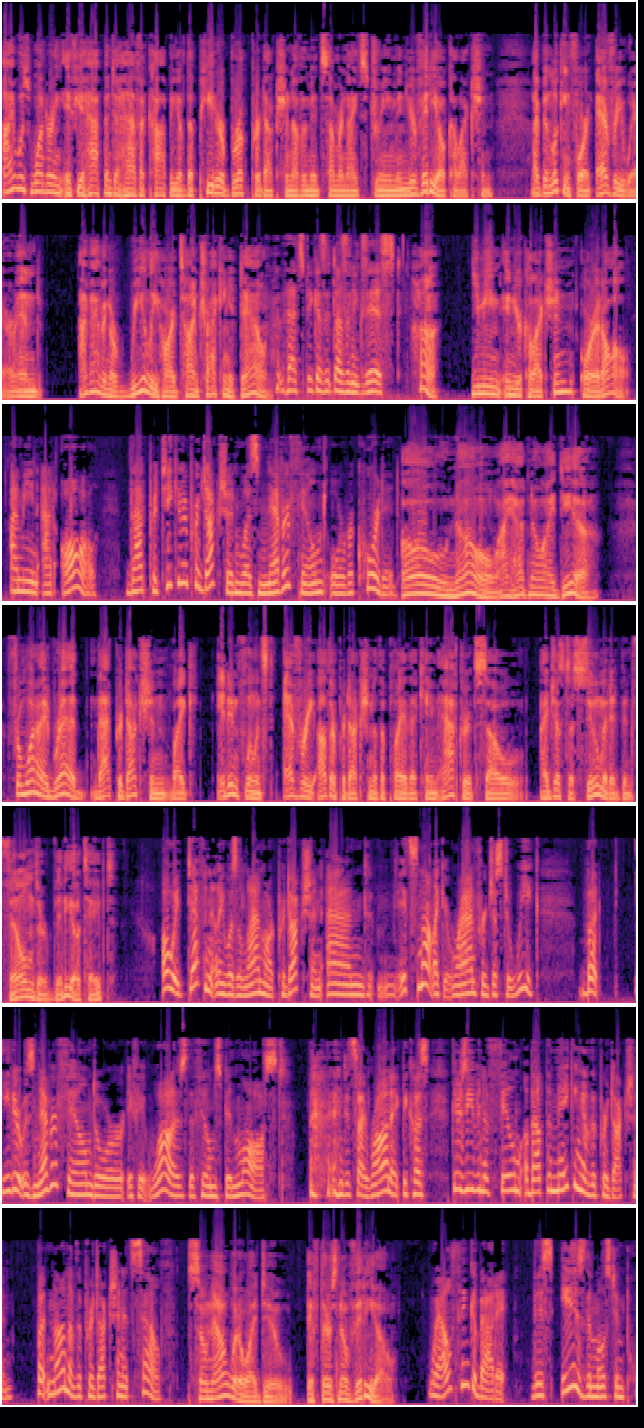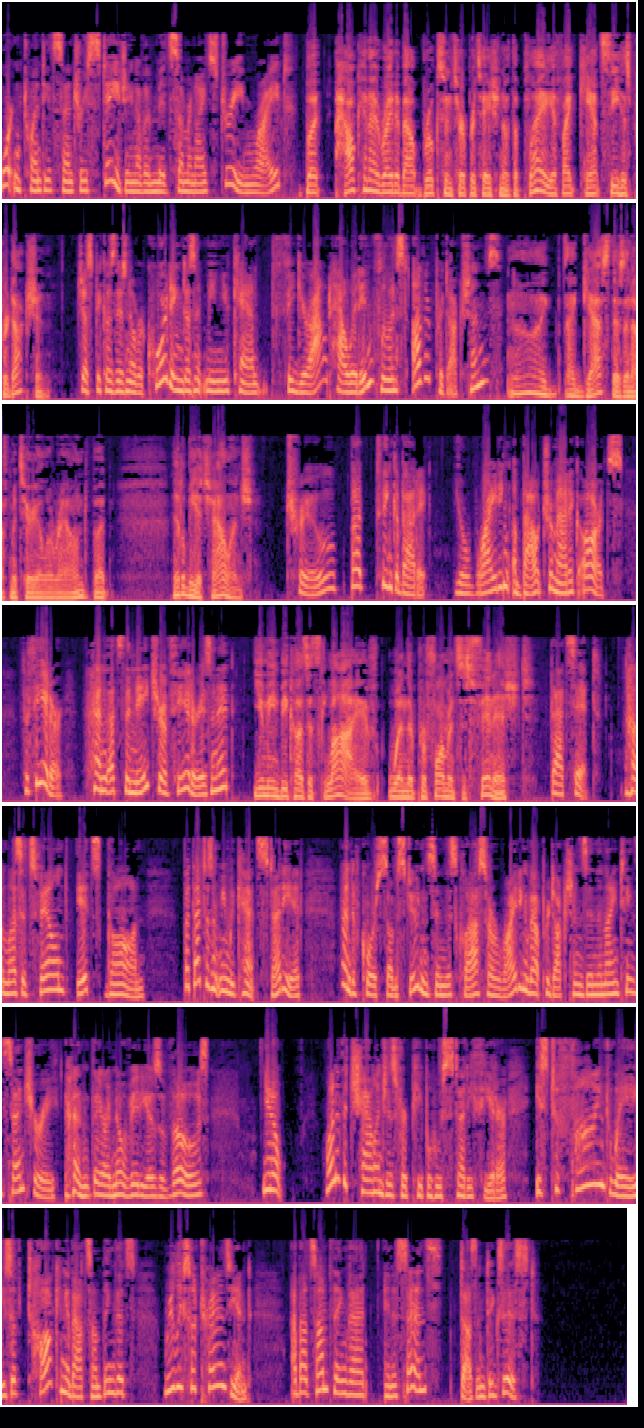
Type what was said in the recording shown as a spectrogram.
I was wondering if you happen to have a copy of the Peter Brook production of A Midsummer Night's Dream in your video collection. I've been looking for it everywhere, and I'm having a really hard time tracking it down. That's because it doesn't exist. Huh. You mean in your collection, or at all? I mean at all. That particular production was never filmed or recorded. Oh, no, I had no idea. From what I'd read, that production, like, it influenced every other production of the play that came after it, so I just assume it had been filmed or videotaped. Oh, it definitely was a landmark production, and it's not like it ran for just a week, but either it was never filmed or if it was, the film's been lost. and it's ironic because there's even a film about the making of the production, but none of the production itself. So now what do I do if there's no video? Well, think about it. This is the most important 20th century staging of A Midsummer Night's Dream, right? But how can I write about Brook's interpretation of the play if I can't see his production? Just because there's no recording doesn't mean you can't figure out how it influenced other productions. Uh, I, I guess there's enough material around, but It'll be a challenge. True, but think about it. You're writing about dramatic arts. The theater. And that's the nature of theater, isn't it? You mean because it's live, when the performance is finished? That's it. Unless it's filmed, it's gone. But that doesn't mean we can't study it. And of course, some students in this class are writing about productions in the 19th century, and there are no videos of those. You know, one of the challenges for people who study theater is to find ways of talking about something that's really so transient, about something that, in a sense, doesn't exist.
